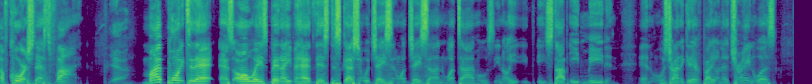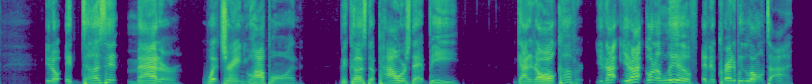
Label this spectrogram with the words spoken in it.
Of course, that's fine. Yeah. My point to that has always been. I even had this discussion with Jason, one Jason, one time, who's you know he he stopped eating meat and and was trying to get everybody on that train. Was, you know, it doesn't matter what train you hop on, because the powers that be got it all covered. You're not you're not going to live an incredibly long time.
